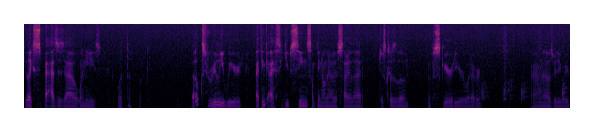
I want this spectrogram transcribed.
He like spazzes out when he's what the fuck. That looks really weird. I think I keep seeing something on the other side of that just because of the obscurity or whatever. I don't know. That was really weird.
